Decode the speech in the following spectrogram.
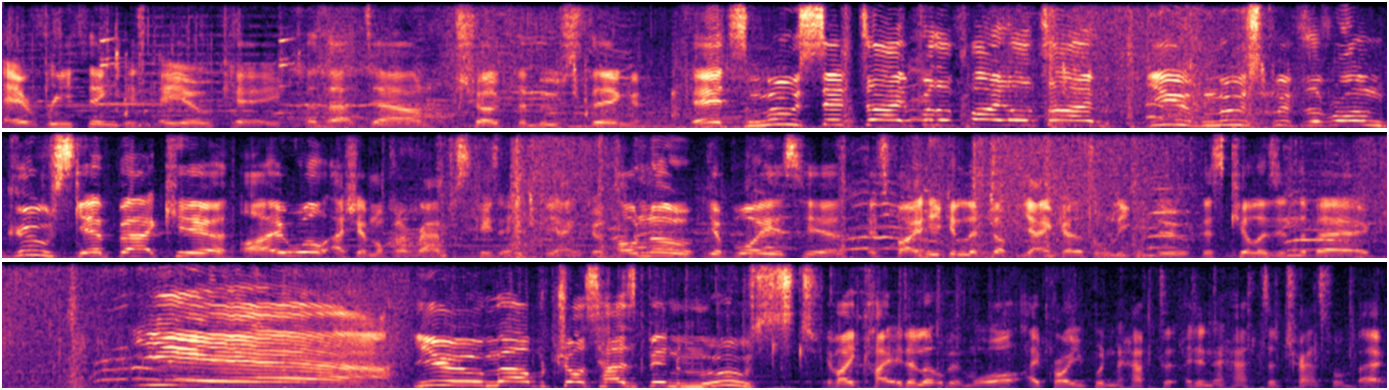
Everything is a-okay. Put that down. Chug the moose thing. It's moosin time for the final time! You've moosed with the wrong goose! Get back here! I will- Actually, I'm not gonna ram just in case it hits the anchor. Oh no, your boy is here. It's fine, he can lift up the anchor. That's all he can do. This killer's in the bag. Yeah! You Malbatross has been moosed! If I kited a little bit more, I probably wouldn't have to- I didn't have to transform back.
